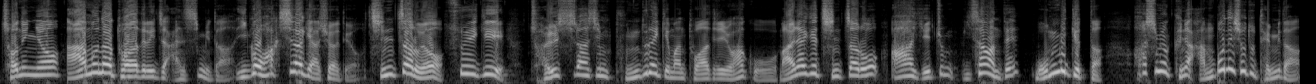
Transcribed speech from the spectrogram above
저는요. 아무나 도와드리지 않습니다. 이거 확실하게 아셔야 돼요. 진짜로요. 수익이 절실하신 분들에게만 도와드리려 하고 만약에 진짜로 아 얘 좀 이상한데 못 믿겠다 하시면 그냥 안 보내셔도 됩니다.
